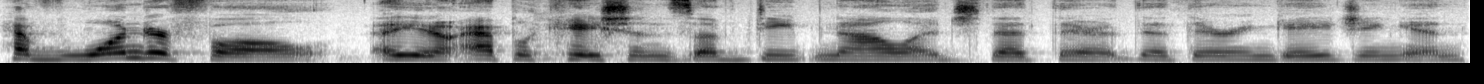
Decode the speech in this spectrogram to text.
have wonderful, uh, you know, applications of deep knowledge that they're that they're engaging in.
